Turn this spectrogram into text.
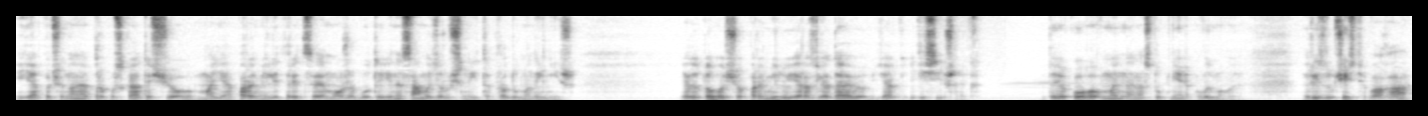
І я починаю припускати, що моя парамілітарі це може бути і не самий зручний та продуманий ніж. Я до того, що парамілю я розглядаю як EDC-шник, до якого в мене наступні вимоги: різучість, вага,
